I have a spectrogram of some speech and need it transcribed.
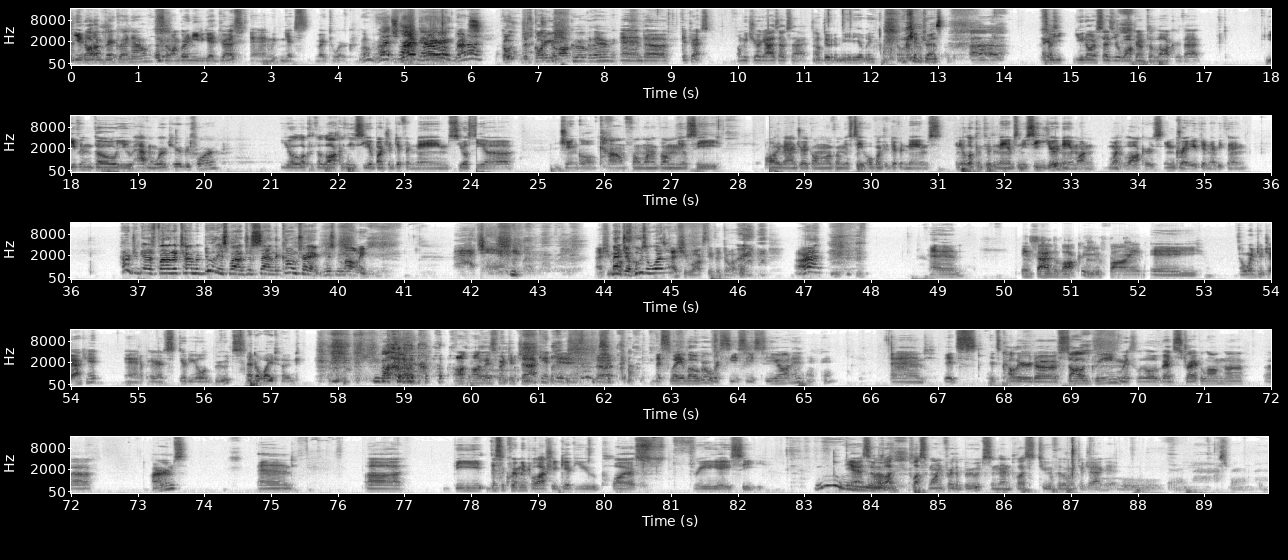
you're not on break right now, so I'm going to need to get dressed, and we can get s- right to work. All right, Which right, locker? right, right, right. Go, just go to your locker over there and uh, get dressed. I'll meet you guys outside. I'll do it immediately. Don't get dressed. Uh, So you, you notice as you're walking up to the locker that even though you haven't worked here before, you'll look at the lockers and you see a bunch of different names. You'll see a Jingle Conf on one of them. You'll see Molly Mandrake on one of them. You'll see a whole bunch of different names. And you're looking through the names and you see your name on one of the lockers, engraved and everything. How'd you guys find the time to do this while I just signed the contract, Mr. Molly? Magic. as she Manjo, walks, whose it was it? as she walks through the door. All right. and inside the locker, you find a a winter jacket and a pair of sturdy old boots. And a white hood. on, on this winter jacket is the the sleigh logo with CCC on it, Okay. And it's it's colored uh, solid green with a little red stripe along the uh, arms, and uh, the this equipment will actually give you plus three AC. Ooh. Yeah, so plus, plus one for the boots, and then plus two for the winter jacket. Ooh, very nice, very nice.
